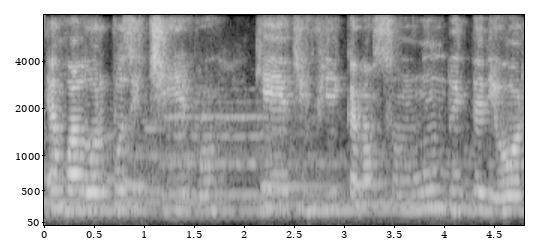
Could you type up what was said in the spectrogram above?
é um valor positivo que edifica nosso mundo interior,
